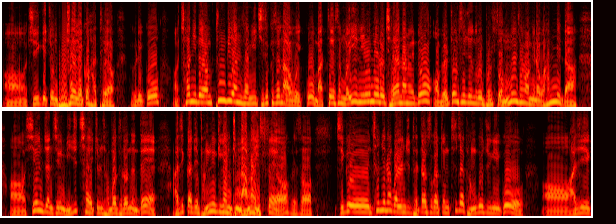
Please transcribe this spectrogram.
어, 주의 깊게 좀 보셔야 될 것 같아요. 그리고 어, 천일염 풍비 현상이 지속해서 나오고 있고 마트에서 뭐 1, 1매로 제한함에도 어, 멸종 수준으로 볼 수 없는 상황이라고 합니다. 어, 시운전 지금 2주차에 좀 접어들었는데 아직까지 방류 기간이 좀 남아 있어요. 그래서 지금 천일염 관련주 대다수가 좀 투자 경고 중이고 어, 아직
